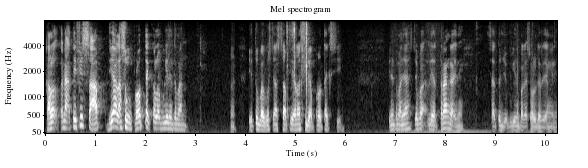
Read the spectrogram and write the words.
Kalau kena TV sub dia langsung protek kalau begini teman. Nah, itu bagusnya sub dia langsung tidak proteksi. Ini temannya coba lihat terang nggak ini? Saya tunjuk begini pakai solder yang ini.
